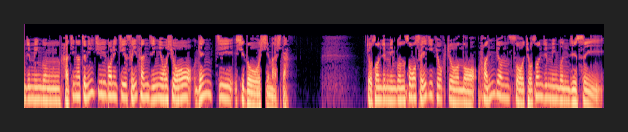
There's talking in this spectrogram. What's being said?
鮮人民軍8月25日水産事業所を現地指導しました。朝鮮人民軍総政治局長のファン・ビョンソ朝鮮人民軍自炊、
